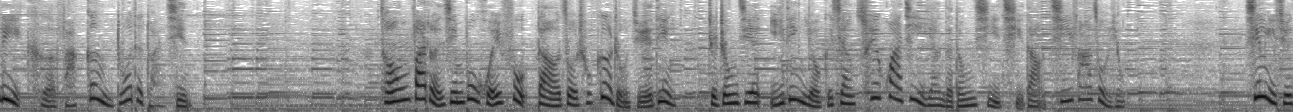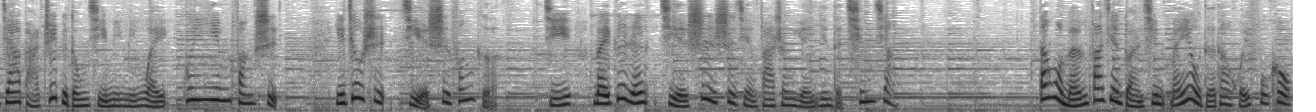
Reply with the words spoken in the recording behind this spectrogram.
立刻发更多的短信。从发短信不回复到做出各种决定，这中间一定有个像催化剂一样的东西起到激发作用。心理学家把这个东西命名为归因方式，也就是解释风格，即每个人解释事件发生原因的倾向。当我们发现短信没有得到回复后，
